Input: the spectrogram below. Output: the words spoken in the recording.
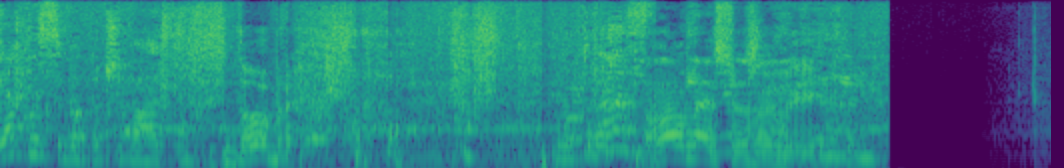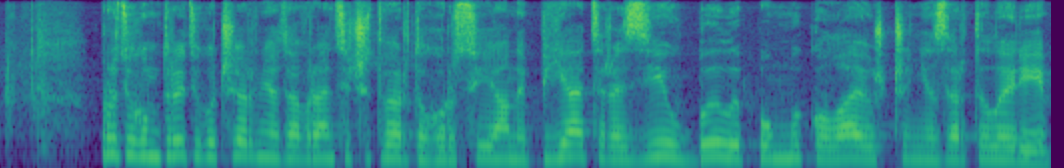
Як ви себе почуваєте? Добре. Ну, трошки. Главное, что живые. Протягом 3 червня та вранці 4-го росіяни п'ять разів били по Миколаївщині з артилерії.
